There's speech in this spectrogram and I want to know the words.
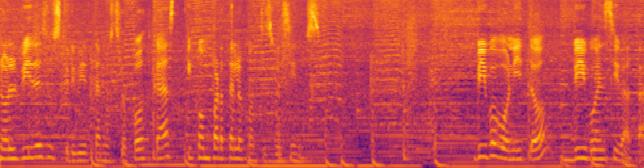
No olvides suscribirte a nuestro podcast y compártelo con tus vecinos. Vivo bonito, vivo en Cibata.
